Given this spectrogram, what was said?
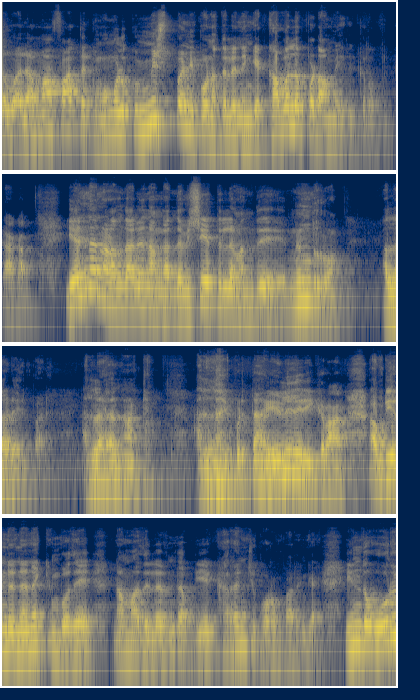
லிக்கைல வலமா ஃபாத்தக்கும். உங்களுக்கு மிஸ் பண்ணி போனதில் நீங்கள் கவலைப்படாமல் இருக்கிறதுக்காக. என்ன நடந்தாலும் நாங்கள் அந்த விஷயத்தில் வந்து நின்றுறோம். அல்லாட ஏற்பாடு. அல்லாட நாட்டம். அல்லாஹ் இப்படித்தான் எழுதியிருக்கிறான் அப்படி என்று நினைக்கும் போதே நம்ம அதிலிருந்து அப்படியே கரைஞ்சு போகிறோம் பாருங்க. இந்த ஒரு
